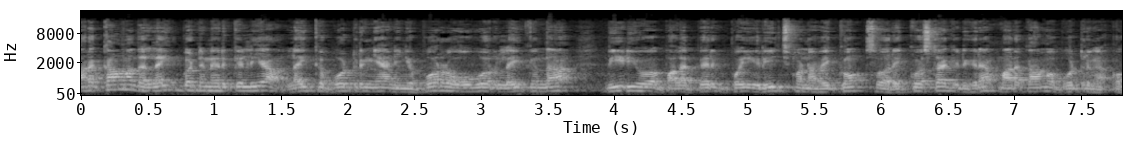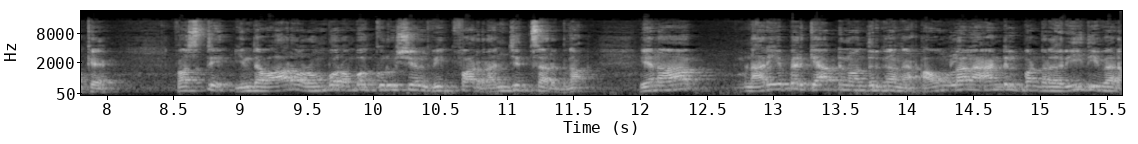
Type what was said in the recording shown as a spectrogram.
மறக்காம அந்த லைக் பட்டன் இருக்கு இல்லையா? லைக்கை போட்டுருங்க. நீங்க போடுற ஒவ்வொரு லைக்கும் தான் வீடியோவை பல பேருக்கு போய் ரீச் பண்ண வைக்கும். ஸோ ரெக்வஸ்டா கேட்டுக்கிறேன். மறக்காம போட்டுருங்க. ஓகே ஃபர்ஸ்ட் இந்த வாரம் ரொம்ப ரொம்ப குரூஷியல் வீக் ஃபார் ரஞ்சித் சாருக்கு தான். ஏன்னா நிறைய பேர் கேப்டன் வந்திருக்காங்க. அவங்களால ஹேண்டில் பண்ற ரீதி வேற.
